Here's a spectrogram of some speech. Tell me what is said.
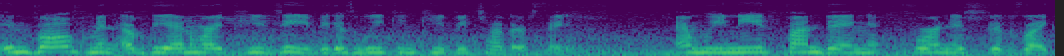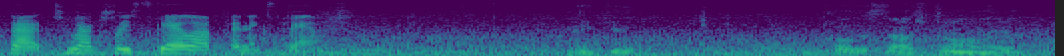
involvement of the NYPD because we can keep each other safe. And we need funding for initiatives like that to actually scale up and expand. Thank you. We'll close this out strong here.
